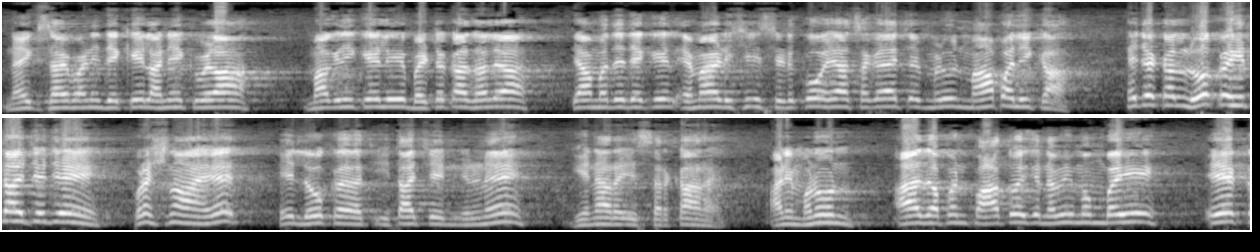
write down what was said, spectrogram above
नाईक साहेबांनी देखील अनेक वेळा मागणी केली बैठका झाल्या. त्यामध्ये देखील M I D C CIDCO ह्या सगळ्याचे मिळून महापालिका. हे जे का लोकहिताचे जे प्रश्न आहेत हे लोकहिताचे निर्णय घेणारं हे सरकार आहे. आणि म्हणून आज आपण पाहतोय की नवी मुंबई एक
